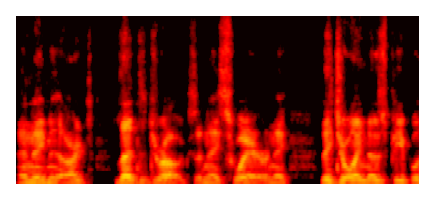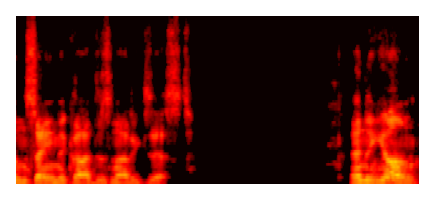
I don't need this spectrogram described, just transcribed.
And they are led to drugs and they swear and they, they join those people in saying that God does not exist. And the young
